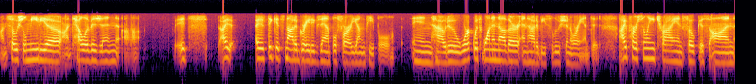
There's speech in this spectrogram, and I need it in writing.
on social media, on television. Uh, it's I I think it's not a great example for our young people. In how to work with one another and how to be solution oriented. I personally try and focus on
